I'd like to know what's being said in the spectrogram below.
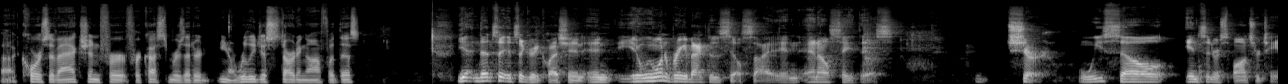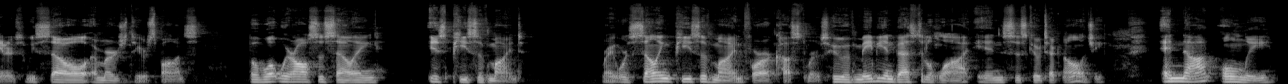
uh, course of action for for customers that are you know really just starting off with this? Yeah, that's a, it's a great question, and you know we want to bring it back to the sales side, and and I'll say this: sure, we sell incident response retainers, we sell emergency response, but what we're also selling is peace of mind, right? We're selling peace of mind for our customers who have maybe invested a lot in Cisco technology. And not only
